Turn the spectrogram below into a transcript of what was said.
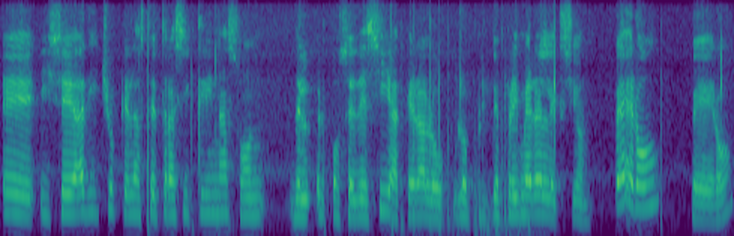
eh, y se ha dicho que las tetraciclinas son, o se decía que era lo, de primera elección, pero, pero,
